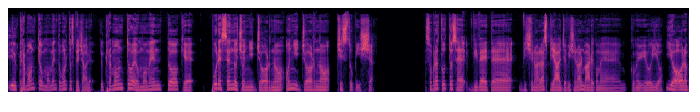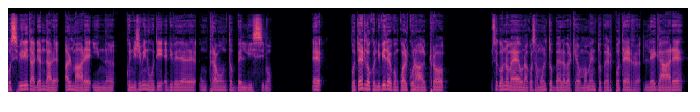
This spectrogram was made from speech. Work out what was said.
il tramonto è un momento molto speciale. Il tramonto è un momento che, pur essendoci ogni giorno, ogni giorno ci stupisce. Soprattutto se vivete vicino alla spiaggia, vicino al mare come, come vivo io. Io ho la possibilità di andare al mare in 15 minuti e di vedere un tramonto bellissimo. E poterlo condividere con qualcun altro secondo me è una cosa molto bella perché è un momento per poter legare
